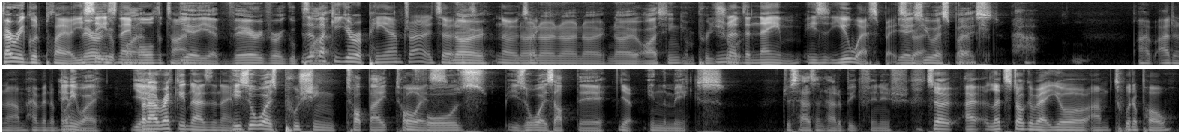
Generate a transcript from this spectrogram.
very good player. You very see his name player. all the time. Yeah, yeah. Very, very good Is player. it like a European? I'm trying. It's a no, it's- no, no, it's no, like, no, no, no, no. I think I'm pretty sure. No, the name. He's US based. yeah, he's right? US But based. I, I don't know. I'm having a blank. Anyway, yeah. but I recognize the name. He's always pushing top eight, top Always. fours. He's always up there Yep. in the mix. Just hasn't had a big finish. So uh, let's talk about your um, Twitter poll.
